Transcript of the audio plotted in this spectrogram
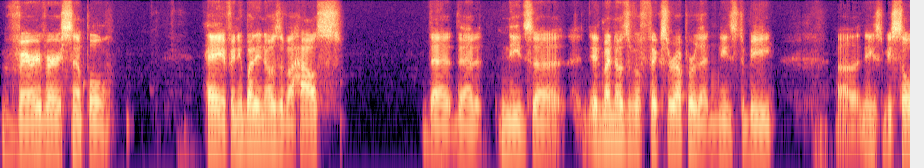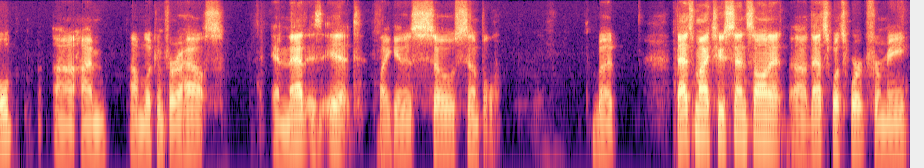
very very simple. Hey, if anybody knows of a house that that needs a anybody knows of a fixer upper that needs to be uh, that needs to be sold, uh, I'm I'm looking for a house, and that is it. Like it is so simple, but that's my two cents on it. Uh, that's what's worked for me,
